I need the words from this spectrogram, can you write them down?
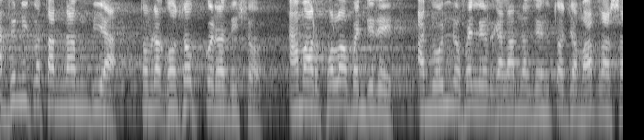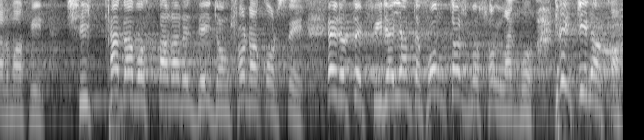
আধুনিকতার নাম দিয়া তোমরা গজব করে দিছ। আমার ফলাফেন্ডিরে আমি অন্য ফেলের গেলাম না, যেহেতু মাদ্রাসার মাফির শিক্ষা ব্যবস্থাটারে যেই ধ্বংসটা করছে, এটাতে ফিরাই আনতে পঞ্চাশ বছর লাগবো। ঠিক কিনা কম?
